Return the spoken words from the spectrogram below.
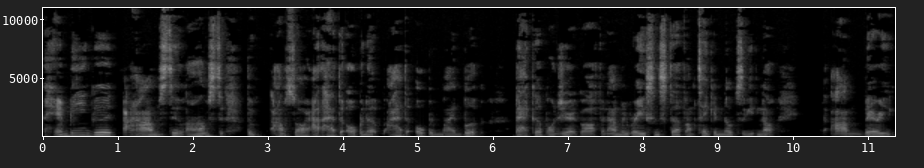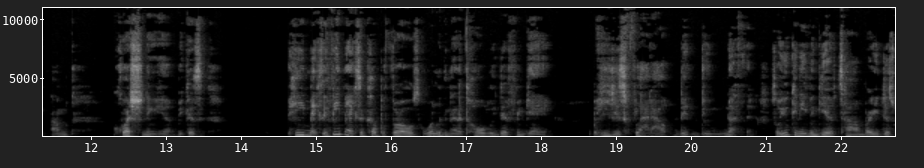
him being good. I'm still, I'm still, the, I'm sorry. I had to open up. I had to open my book back up on Jared Goff, and I'm erasing stuff. I'm taking notes. No, I'm very, I'm questioning him because he makes. If he makes a couple throws, we're looking at a totally different game. But he just flat out didn't do nothing. So you can even give Tom Brady just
